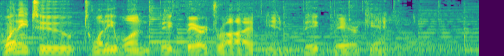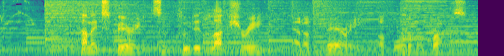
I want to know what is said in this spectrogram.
2221 Big Bear Drive in Big Bear Canyon. Come experience secluded luxury at a very affordable price.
